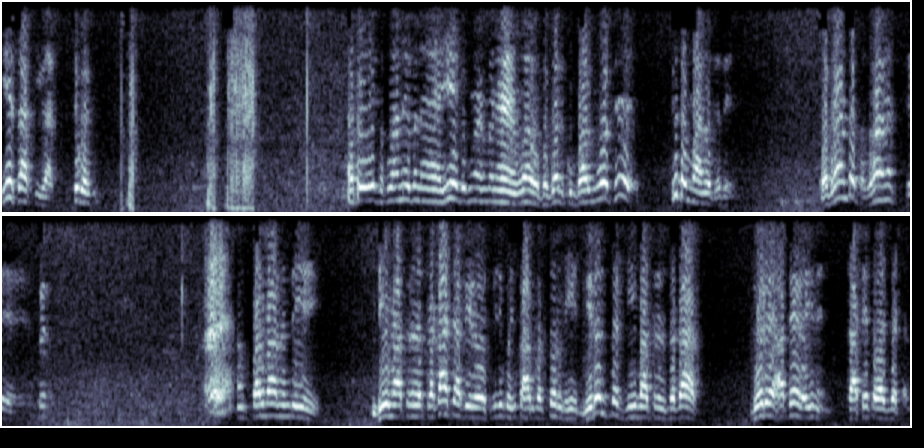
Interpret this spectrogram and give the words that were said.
એ સાચી વાત. શું કહ્યું? તો એ ભગવાને બનાયા, એ ભગવાન બનાયા. ભગવાન કુંભાર મુઓ છે. શું તમે માનો છો તે? ભગવાન તો ભગવાન જ છે. પરમાનંદી જીવ માત્ર ને પ્રકાશ આપી રહ્યો બીજું કશું કામ કરતો નથી. નિરંતર જીવ માત્ર ને પ્રકાશ જોડે હાથે રહીને સાથે તો બેઠા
